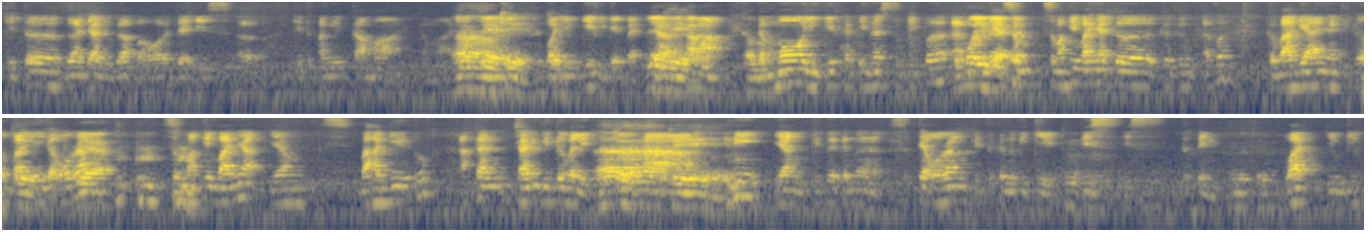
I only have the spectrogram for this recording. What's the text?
kita belajar juga bahawa there is uh, kita panggil karma. karma. Ah, Okey. okey. What you give you get back. Ya, Okey. sama. The Kamu. more you give happiness to people, The uh, more you get. sem- semakin banyak ke, ke, ke apa kebahagiaan yang kita Okey. bagi kat orang, Ya. semakin banyak yang bahagia tu akan cari kita balik. Ah, Ah, okey. Ini yang kita kena setiap orang kita kena fikir Hmm. this is the thing. Betul. What you give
